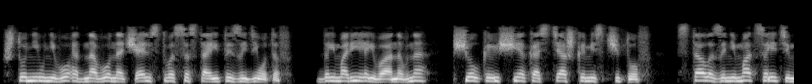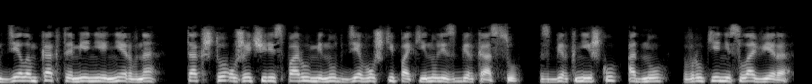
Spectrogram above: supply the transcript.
что не у него одного начальства состоит из идиотов. Да и Мария Ивановна, щелкающая костяшками с читов, стала заниматься этим делом как-то менее нервно, так что уже через пару минут девушки покинули сберкассу. Сберкнижку, одну, в руке несла Вера,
